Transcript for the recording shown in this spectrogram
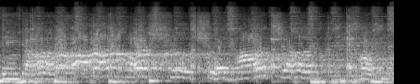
দিয়া হাস্য সুধাচার অঙ্গ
